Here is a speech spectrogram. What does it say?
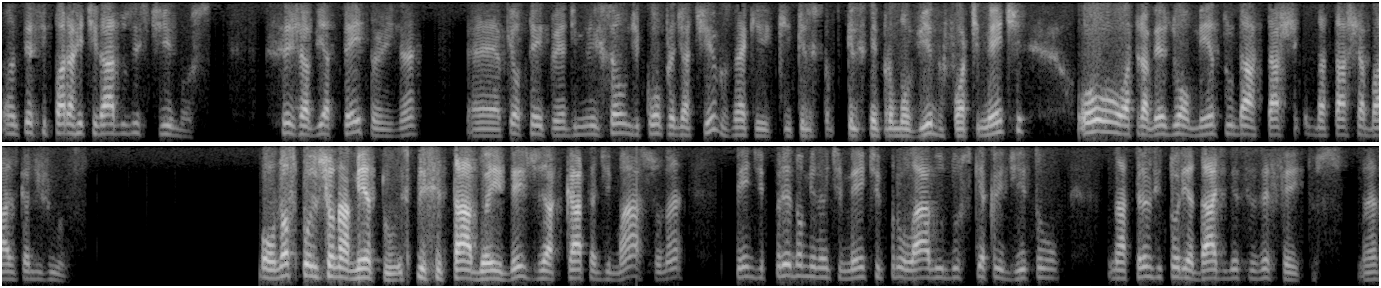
a antecipar a retirada dos estímulos, seja via tapering, né? É, o que é o tapering? A diminuição de compra de ativos, né, que, que, que, eles, que eles têm promovido fortemente, ou através do aumento da taxa, da taxa básica de juros. Bom, nosso posicionamento explicitado aí desde a carta de março, né, tende predominantemente para o lado dos que acreditam na transitoriedade desses efeitos. Né?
